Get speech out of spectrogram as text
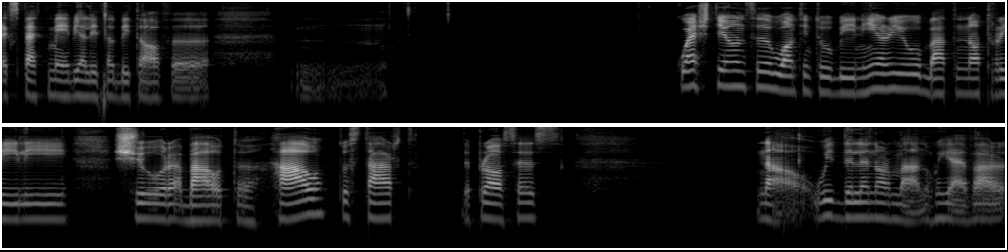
Expect maybe a little bit of uh, mm, questions, uh, wanting to be near you, but not really sure about uh, how to start the process. Now, with the Lenormand, we have our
